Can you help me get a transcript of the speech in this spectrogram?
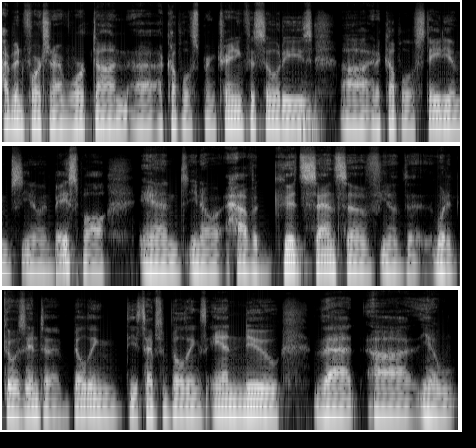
I've been fortunate. I've worked on uh, a couple of spring training facilities mm-hmm. uh, and a couple of stadiums, you know, in baseball, and you know, have a good sense of you know the, what it goes into building these types of buildings, and knew that uh, you know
